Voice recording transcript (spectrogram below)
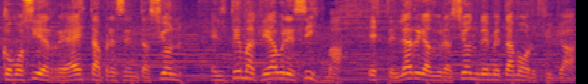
Como cierre a esta presentación, el tema que abre Sisma, este larga duración de Metamórfica,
